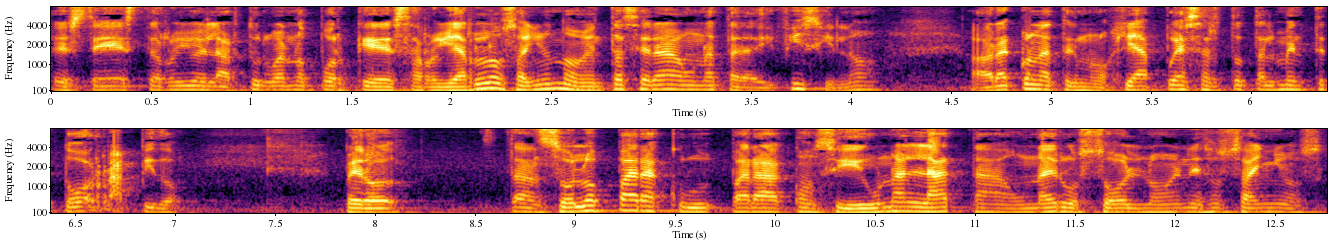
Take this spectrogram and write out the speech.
Este, este rollo del arte urbano, porque desarrollarlo en los años 90 era una tarea difícil, ¿no? Ahora con la tecnología puede ser totalmente todo rápido, pero tan solo para, para conseguir una lata, un aerosol, ¿no? En esos años,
